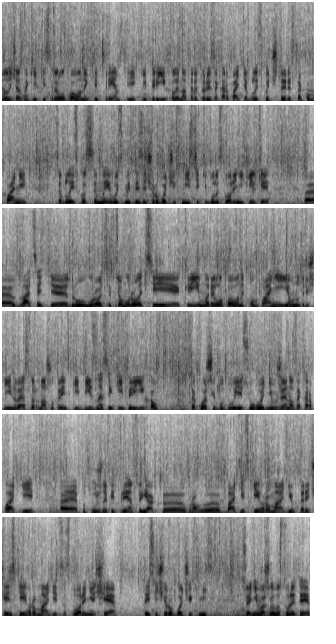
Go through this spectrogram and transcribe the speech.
Величезна кількість релокованих підприємств, які переїхали на територію Закарпаття, близько 400 компаній. Це близько 7-8 тисяч робочих місць, які були створені тільки е, в 2022 році. В цьому році, крім релокованих компаній, є внутрішній інвестор, наш український бізнес, який переїхав також і будує сьогодні вже на Закарпатті е, потужне підприємство, як е, в Батівській громаді, в Перечинській громаді. Це створення ще тисячі робочих місць. Сьогодні важливо створити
